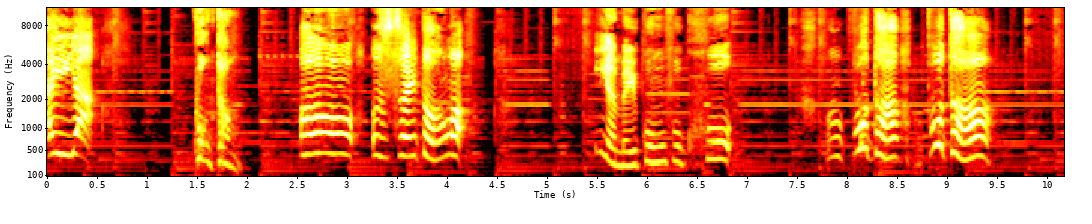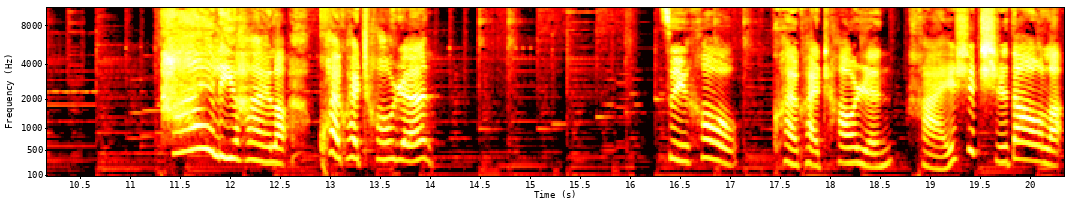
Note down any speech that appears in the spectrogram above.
哎呀，咣当！哦，摔疼了。也没工夫哭，嗯，不疼不疼，太厉害了！快快超人，最后快快超人还是迟到了，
